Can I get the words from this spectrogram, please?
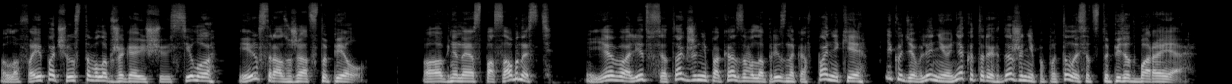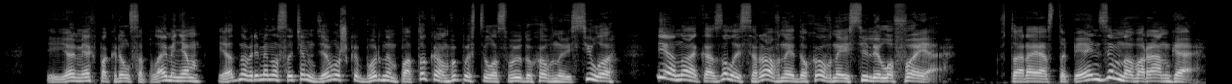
Лофей почувствовал обжигающую силу и сразу же отступил. Огненная способность? Ева Лид всё так же не показывала признаков паники, и, к удивлению некоторых, даже не попыталась отступить от Барея. Её мех покрылся пламенем, и одновременно с этим девушка бурным потоком выпустила свою духовную силу, и она оказалась равной духовной силе Лофея. Вторая ступень земного ранга.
